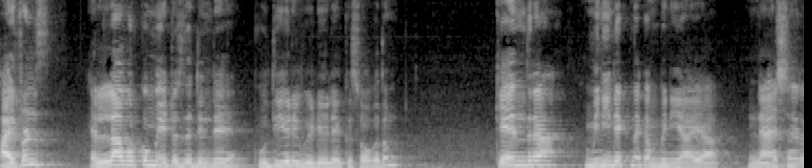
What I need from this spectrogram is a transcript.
ഹായ് ഫ്രണ്ട്സ് എല്ലാവർക്കും എ ടു സെറ്റിന്റെ പുതിയൊരു വീഡിയോയിലേക്ക് സ്വാഗതം. കേന്ദ്ര മിനി രത്ന കമ്പനിയായ നാഷണൽ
